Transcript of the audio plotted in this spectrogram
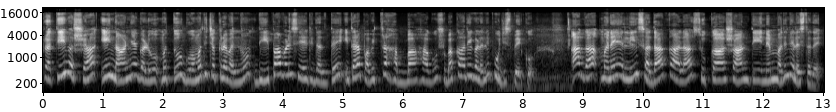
ಪ್ರತಿ ವರ್ಷ ಈ ನಾಣ್ಯಗಳು ಮತ್ತು ಗೋಮತಿ ಚಕ್ರವನ್ನು ದೀಪಾವಳಿ ಸೇರಿದಂತೆ ಇತರ ಪವಿತ್ರ ಹಬ್ಬ ಹಾಗೂ ಶುಭ ಕಾರ್ಯಗಳಲ್ಲಿ ಪೂಜಿಸಬೇಕು. ಆಗ ಮನೆಯಲ್ಲಿ ಸದಾಕಾಲ ಸುಖ, ಶಾಂತಿ, ನೆಮ್ಮದಿ ನೆಲೆಸ್ತದೆ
